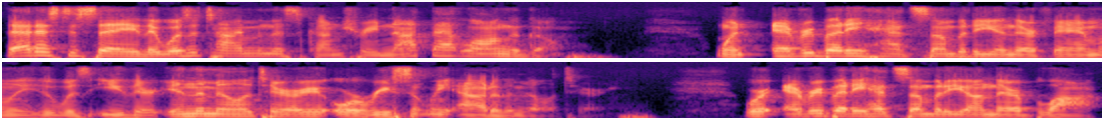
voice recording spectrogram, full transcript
That is to say, there was a time in this country not that long ago when everybody had somebody in their family who was either in the military or recently out of the military, where everybody had somebody on their block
